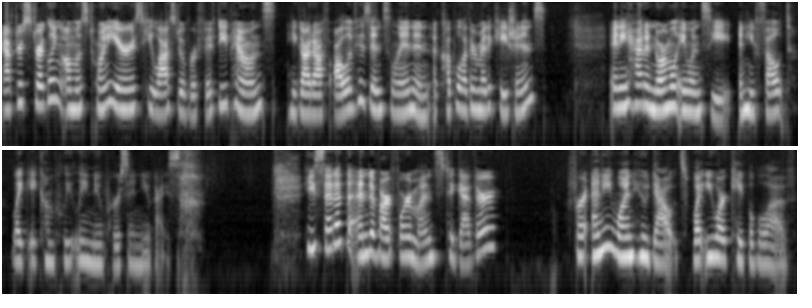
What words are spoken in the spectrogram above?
After struggling almost 20 years, he lost over 50 pounds. He got off all of his insulin and a couple other medications. And he had a normal A1C and he felt like a completely new person, you guys. He said at the end of our four months together For anyone who doubts what you are capable of,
